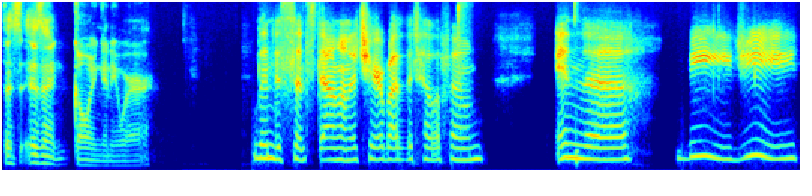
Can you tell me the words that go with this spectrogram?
This isn't going anywhere. Linda sits down on a chair by the telephone. In the BG,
